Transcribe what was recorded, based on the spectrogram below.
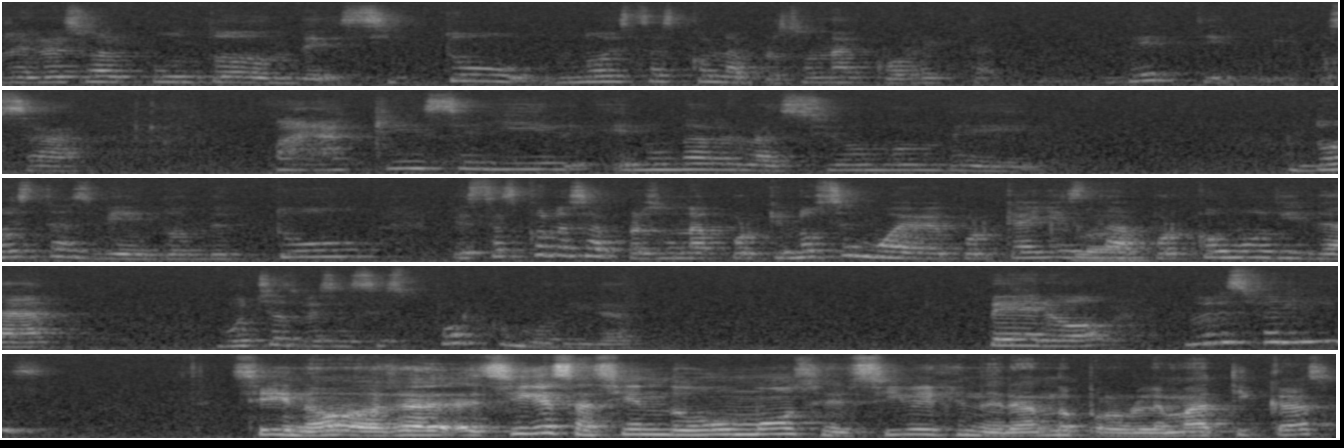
regreso al punto donde si tú no estás con la persona correcta, vete, güey. O sea, ¿para qué seguir en una relación donde no estás bien, donde tú estás con esa persona porque no se mueve, porque ahí está, por comodidad? Muchas veces es por comodidad. Pero no eres feliz. Sí, ¿no? O sea, sigues haciendo humo, se sigue generando problemáticas,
